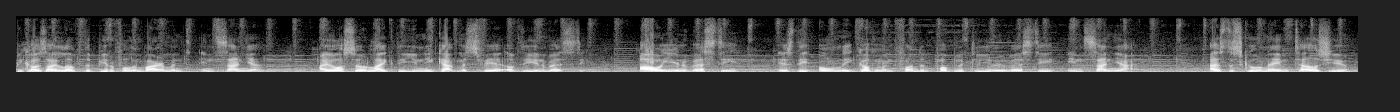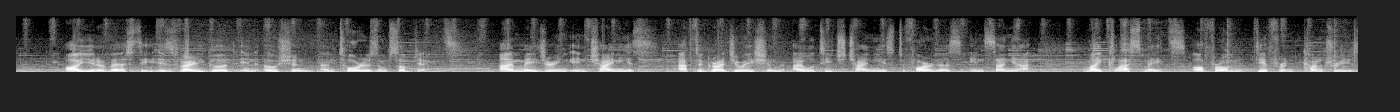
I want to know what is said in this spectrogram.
because I love the beautiful environment in Sanya. I also like the unique atmosphere of the university. Our university is the only government-funded public university in Sanya. As the school name tells you, our university is very good in ocean and tourism subjects. I'm majoring in Chinese. After graduation, I will teach Chinese to foreigners in Sanya. My classmates are from different countries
